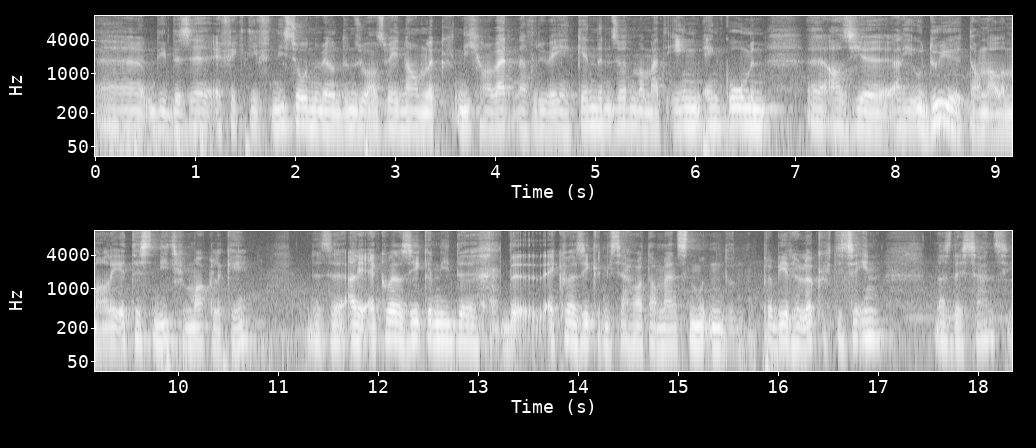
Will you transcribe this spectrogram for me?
uh, die dus uh, effectief niet zouden willen doen zoals wij, namelijk niet gaan werken en voor je eigen kinderen zorgen, maar met één inkomen. Uh, als je, hoe doe je het dan allemaal? He? Het is niet gemakkelijk. He. Dus, ik, wil zeker niet de, de, ik wil zeker niet zeggen wat dat mensen moeten doen. Probeer gelukkig te zijn, dat is de essentie.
